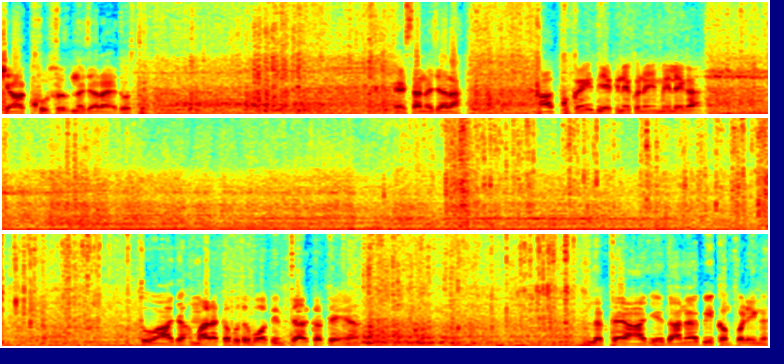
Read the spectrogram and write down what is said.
क्या खूबसूरत नज़ारा है दोस्तों। ऐसा नज़ारा आपको कहीं देखने को नहीं मिलेगा। तो आज हमारा कबूतर बहुत इंतज़ार करते हैं यहाँ लगता है आज ये दाना भी कम पड़ेंगे।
